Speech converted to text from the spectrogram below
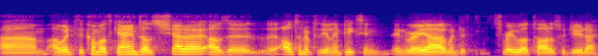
Um, I went to the Commonwealth Games. I was shadow. I was a alternate for the Olympics in, in Rio. I went to three world titles for judo.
